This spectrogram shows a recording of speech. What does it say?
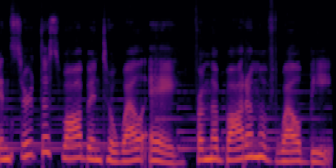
Insert the swab into well A from the bottom of well B.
